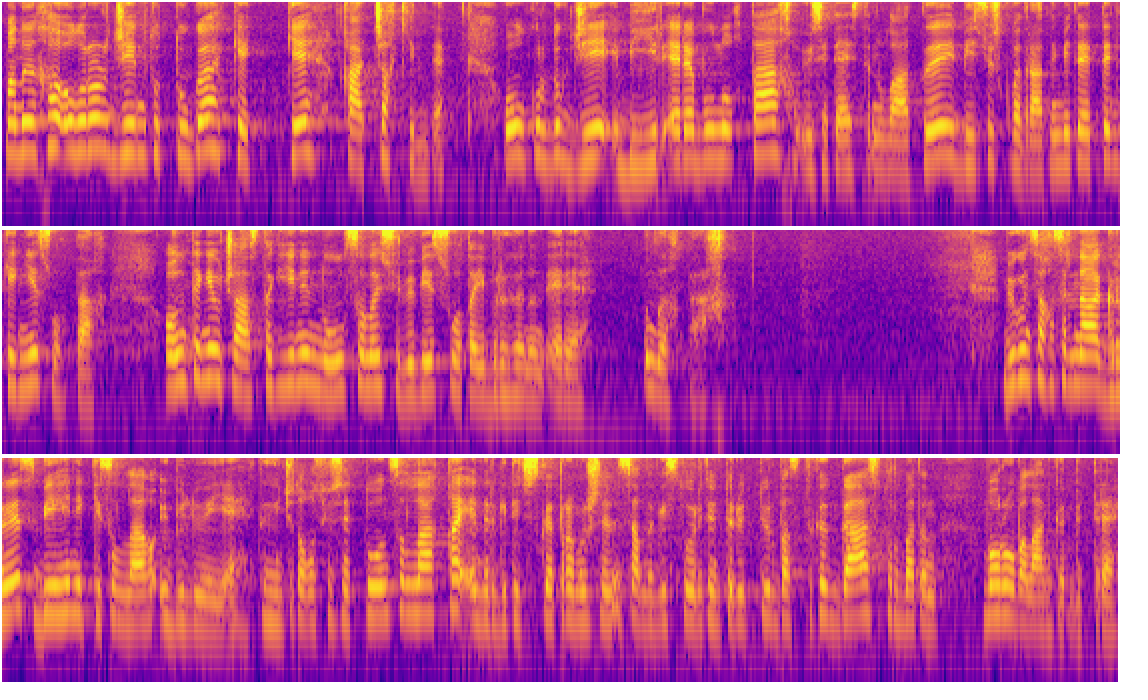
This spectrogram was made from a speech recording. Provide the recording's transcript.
Маныға олырыр жені тұттуға кекке қатшақ келді. Ол күрдік же бір әрі болуқтақ, өсет әстін ұлаты 500 квадратный метреттен кеңе соқтақ. Оның тәңе участық ені 0 сылай сүрбе 5 сотай бірғының әрі ылықтақ. Бүгін сақсырына грэс бейін сыллағы үбілуе. Тыңынчы 910 сыллаққа энергетическая промышленность анығы историятын түріттір бастықы газ турбатын вору балан көрбіттірі.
